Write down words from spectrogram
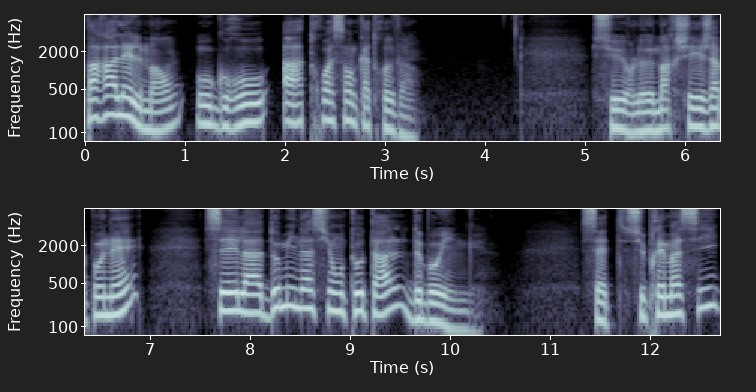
parallèlement au gros A380. Sur le marché japonais, c'est la domination totale de Boeing. Cette suprématie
